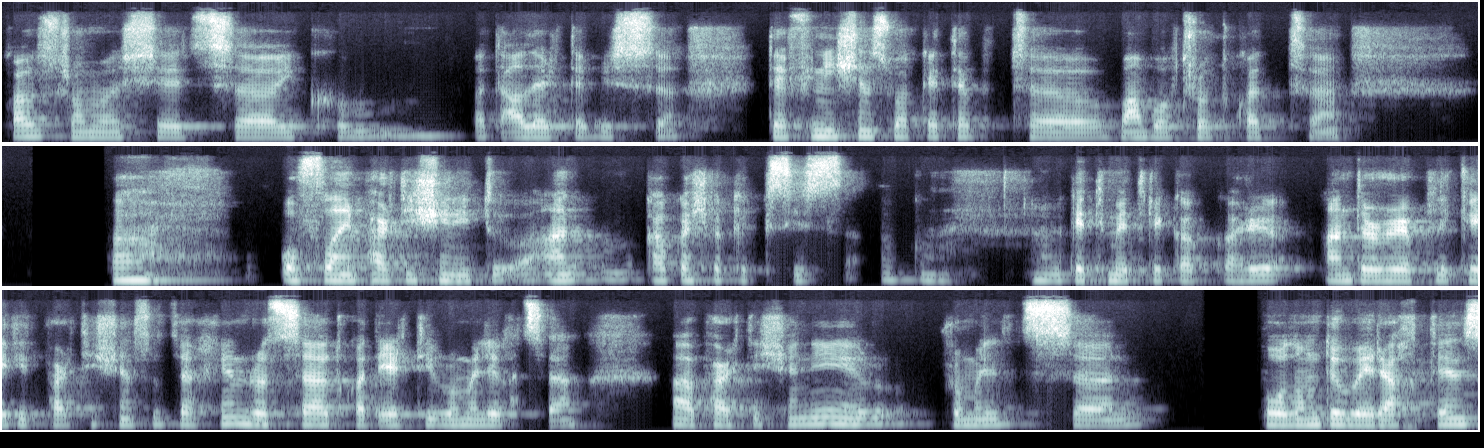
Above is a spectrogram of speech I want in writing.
გვყავს, რომელშიც იქ ვთქვათ alert-ების definitions ვაკეთებთ, ვამბობთ რომ ვთქვათ აა offline partition-ი ან კავკაში გეთ მეტრიკა under replicated partitions უძახიან, როცა თქვა ერთი რომელიღაცა partition-ი, რომელიც ბოლომდე ვერ ახდენს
